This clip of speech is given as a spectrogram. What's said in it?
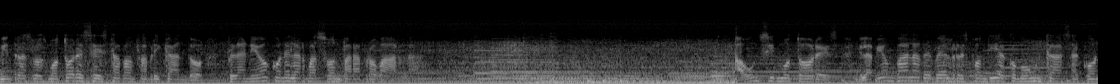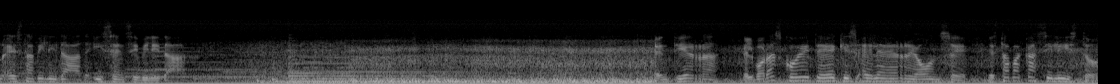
mientras los motores se estaban fabricando, planeó con el armazón para probarla. Aún sin motores, el avión bala de Bell respondía como un caza con estabilidad y sensibilidad. En tierra, el voraz cohete XLR-11 estaba casi listo.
